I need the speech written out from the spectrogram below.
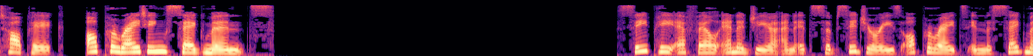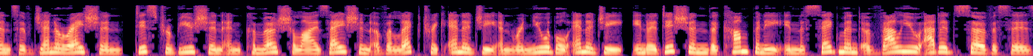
Topic: Operating segments. CPFL Energia and its subsidiaries operates in the segments of generation, distribution and commercialization of electric energy and renewable energy, in addition the company in the segment of value-added services.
